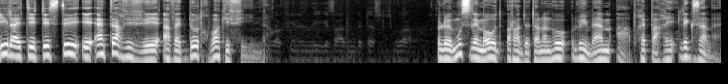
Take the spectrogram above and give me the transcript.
il a été testé et interviewé avec d'autres wakifines. Le Muslim Maud lui-même a préparé l'examen.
